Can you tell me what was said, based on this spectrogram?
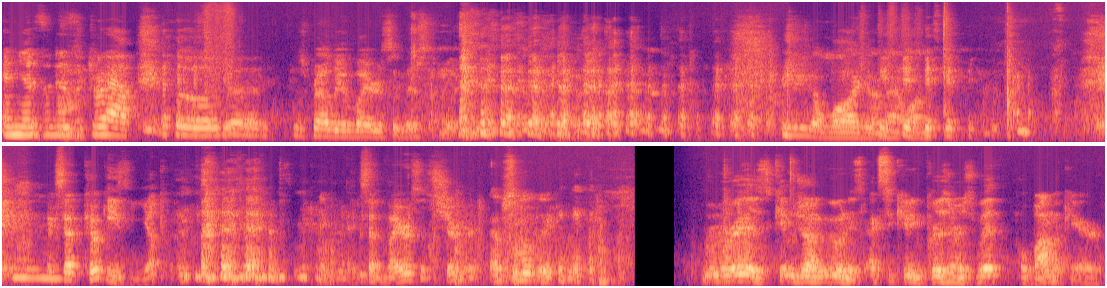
and yes, it is a trap. Oh god. There's probably a virus in there somewhere. You need a log on that one. Except cookies, yup. Except viruses, sure. Absolutely. Rumor is Kim Jong Un is executing prisoners with Obamacare.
